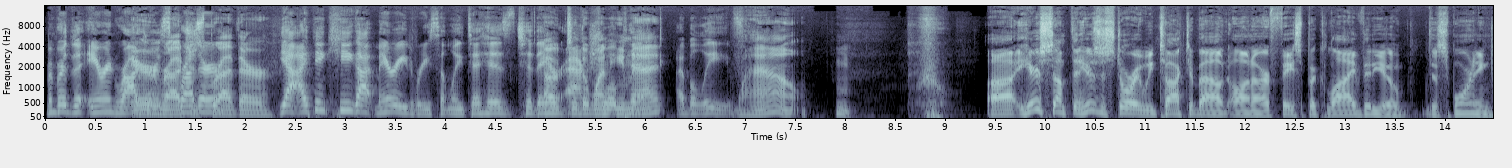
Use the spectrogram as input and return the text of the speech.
Remember the Aaron Rodgers, Aaron Rodgers' brother? brother. Yeah, I think he got married recently to his to their Oh, to the one actual he pick, met? I believe. Wow. Uh, here's something. Here's a story we talked about on our Facebook Live video this morning.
